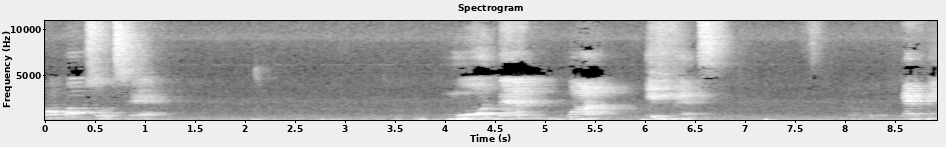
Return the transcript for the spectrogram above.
কম্পাউন্ডস হচ্ছে more than one elements can be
